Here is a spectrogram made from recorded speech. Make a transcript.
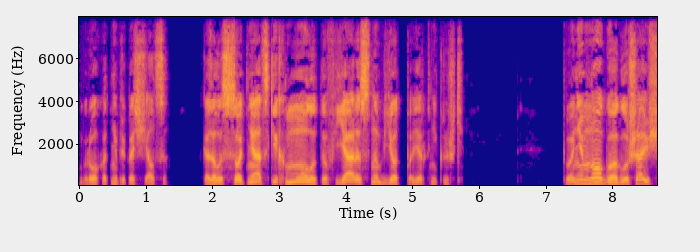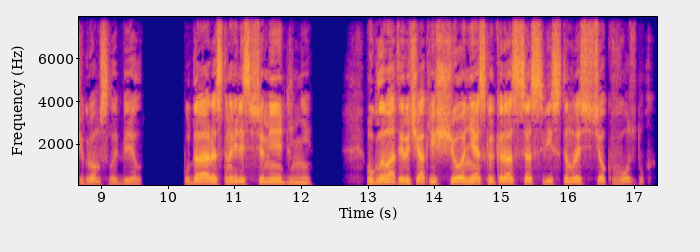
Грохот не прекращался. Казалось, сотня адских молотов яростно бьет по верхней крышке. Понемногу оглушающий гром слабел. Удары становились все медленнее, Угловатый рычаг еще несколько раз со свистом рассек воздух.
